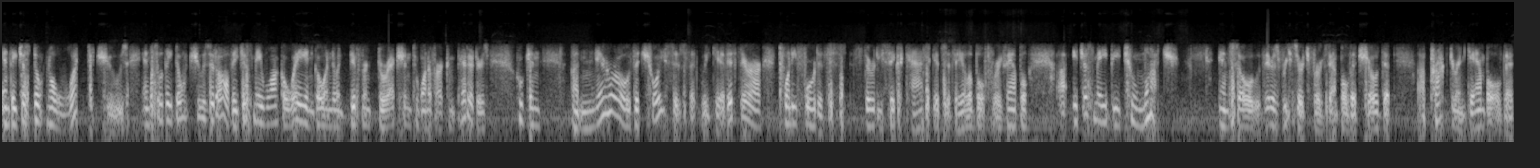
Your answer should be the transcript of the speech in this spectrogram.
and they just don't know what to choose, and so they don't choose at all. They just may walk away and go into a different direction to one of our competitors who can uh, narrow the choices that we give. If there are 24 to 36 caskets available, for example, uh, it just may be too much. And so there's research, for example, that showed that uh, Procter and Gamble, that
